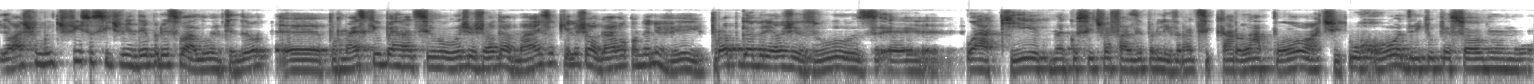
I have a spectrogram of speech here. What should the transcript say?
Eu acho muito difícil o City vender por esse valor, entendeu? É, por mais que o Bernardo Silva hoje joga mais do que ele jogava quando ele veio. O próprio Gabriel Jesus, é, o Aqui, como é que o City vai fazer para livrar desse cara lá, Laporte, o Rodri, que o pessoal não.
